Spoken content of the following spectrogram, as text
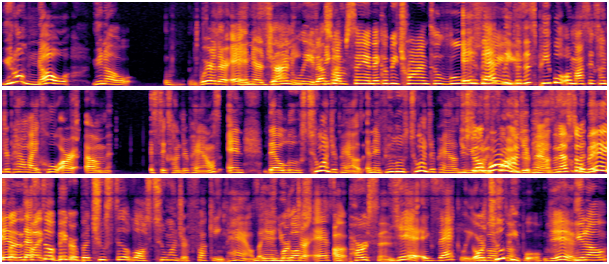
you don't know, you know, where they're at in their journey. Exactly. That's what I'm saying. They could be trying to lose Exactly, because it's people on my 600 pound life who are um 600 pounds and they'll lose 200 pounds. And if you lose 200 pounds, You still gonna be 400 pounds, and that's still But big, it- but it's that's like- still bigger, but you still lost 200 fucking pounds. Like yeah, you you worked lost your ass a person. Yeah, exactly. Or You two a- people. Yeah. You know,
